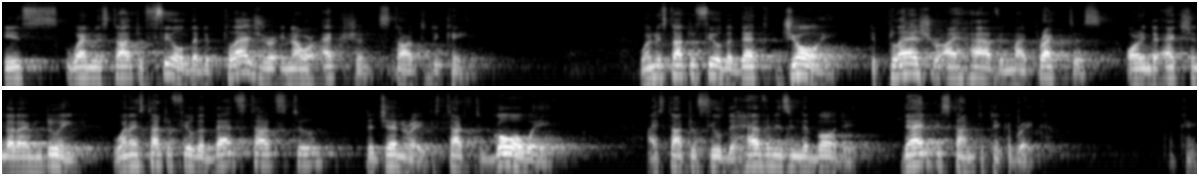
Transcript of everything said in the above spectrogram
is when we start to feel that the pleasure in our action start to decay. When we start to feel that that joy, the pleasure I have in my practice or in the action that I'm doing, when I start to feel that that starts to degenerate, starts to go away, I start to feel the heaviness in the body, then it's time to take a break. Okay?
